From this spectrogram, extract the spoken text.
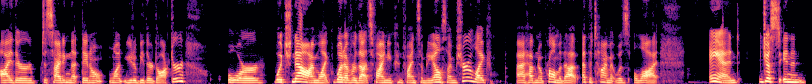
either deciding that they don't want you to be their doctor or which now I'm like, whatever, that's fine. You can find somebody else. I'm sure, like, I have no problem with that. At the time, it was a lot. And just in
